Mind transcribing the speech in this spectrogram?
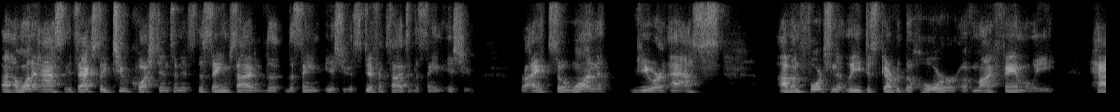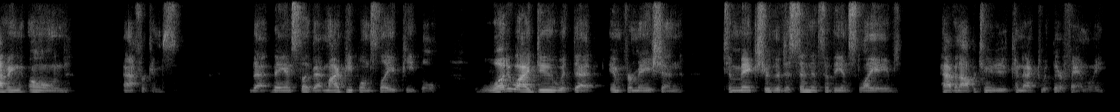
I want to ask, it's actually two questions, and it's the same side of the the same issue. It's different sides of the same issue right? So one viewer asks, I've unfortunately discovered the horror of my family having owned Africans, that they enslaved, that my people enslaved people. What do I do with that information to make sure the descendants of the enslaved have an opportunity to connect with their family?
